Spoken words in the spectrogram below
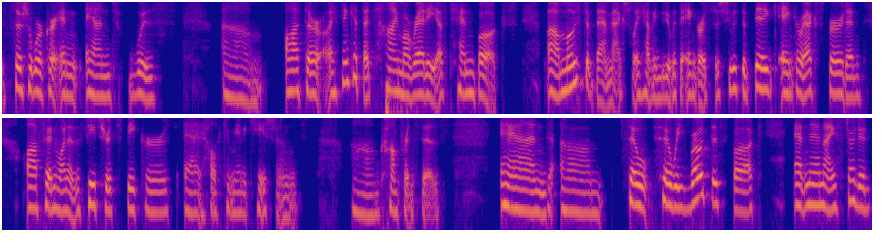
social worker and and was um, author, I think at the time already, of 10 books, uh, most of them actually having to do with anger. So she was a big anger expert and often one of the featured speakers at health communications um, conferences. And um, so so we wrote this book and then i started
